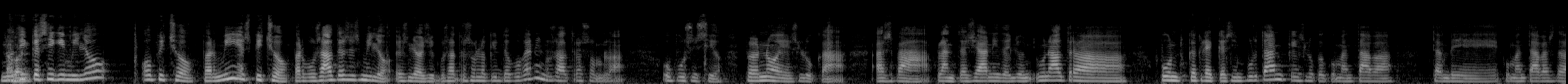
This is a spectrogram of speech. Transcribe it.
No Abans- dic que sigui millor o pitjor, per mi és pitjor, per vosaltres és millor, és lògic, vosaltres sou l'equip de govern i nosaltres som la oposició, però no és el que es va plantejar ni de lluny. Un altre punt que crec que és important, que és el que comentava també comentaves de,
